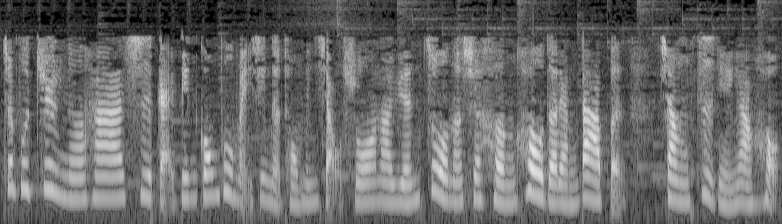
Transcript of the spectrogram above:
这部剧呢，它是改编公布美信的同名小说。那原作呢是很厚的两大本，像字典一样厚。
